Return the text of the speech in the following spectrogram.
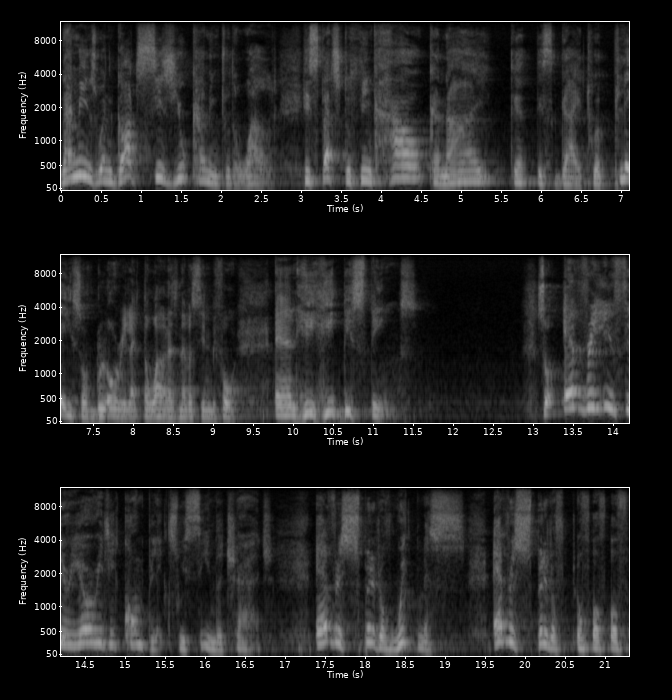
That means when God sees you coming to the world, he starts to think, how can I get this guy to a place of glory like the world has never seen before? And he hid these things. So every inferiority complex we see in the church, every spirit of weakness, every spirit of, of, of, of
